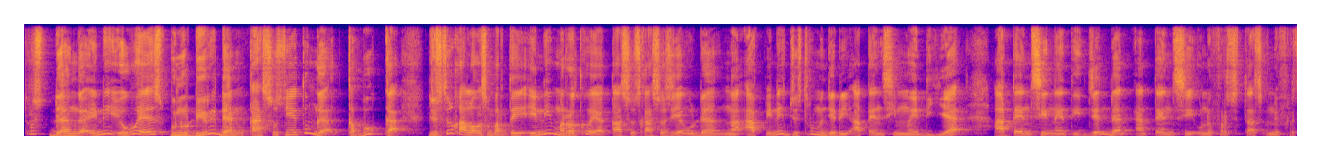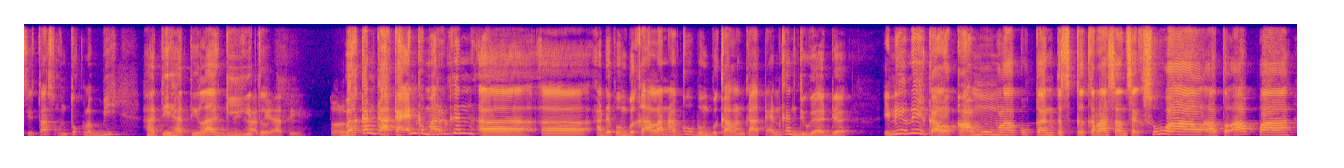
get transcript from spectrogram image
terus udah nggak ini ya wes bunuh diri dan kasusnya itu nggak kebuka. Justru kalau seperti ini menurutku ya kasus-kasus yang udah nge-up ini justru menjadi atensi media, atensi netizen dan atensi universitas-universitas untuk lebih hati-hati lagi gitu. hati-hati betul Bahkan KKN kemarin kan eh, eh, ada pembekalan, aku pembekalan KKN kan juga ada. Ini nih kalau kamu melakukan kekerasan seksual atau apa,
